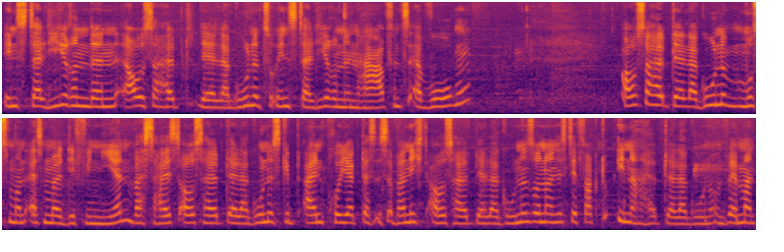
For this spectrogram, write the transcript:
installierenden, außerhalb der Lagune zu installierenden Hafens erwogen. Außerhalb der Lagune muss man erstmal definieren, was heißt außerhalb der Lagune. Es gibt ein Projekt, das ist aber nicht außerhalb der Lagune, sondern ist de facto innerhalb der Lagune. Und wenn man,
